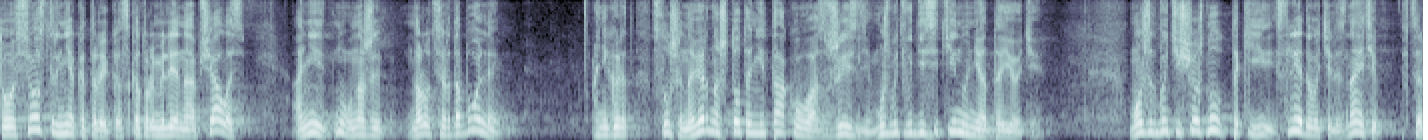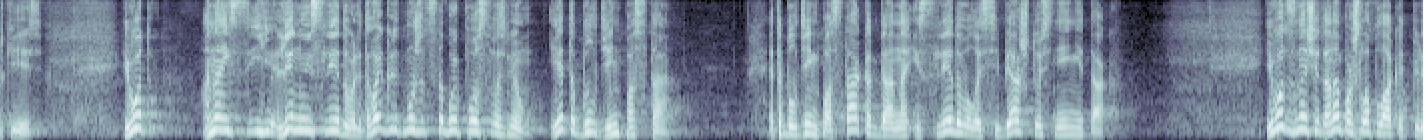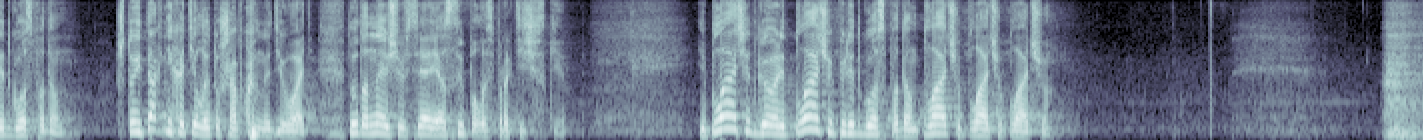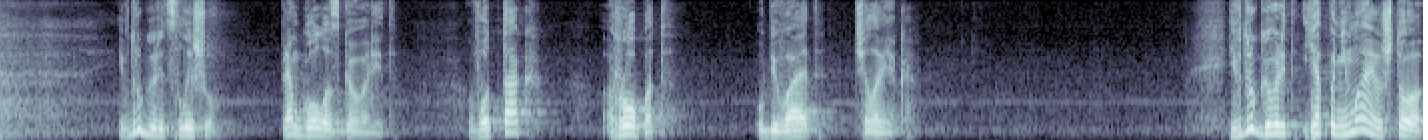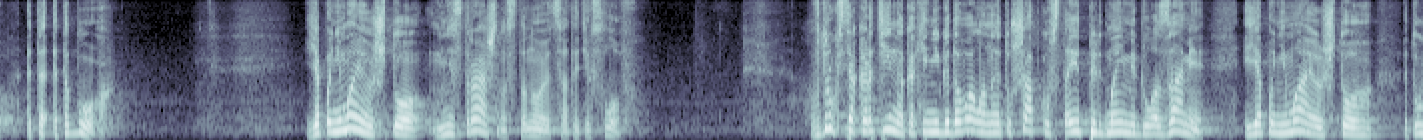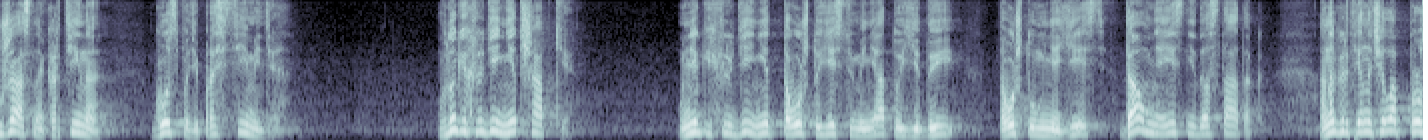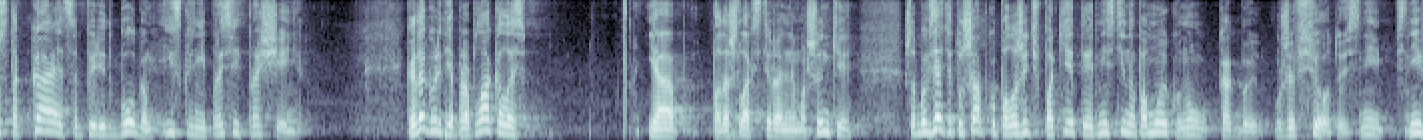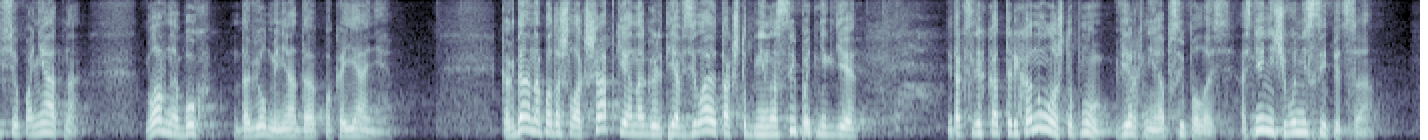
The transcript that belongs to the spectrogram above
то сестры некоторые, с которыми Лена общалась, они, ну, у нас же народ сердобольный, они говорят, слушай, наверное, что-то не так у вас в жизни. Может быть, вы десятину не отдаете. Может быть, еще, ну, такие исследователи, знаете, в церкви есть. И вот она, и Лену исследовали. Давай, говорит, может, с тобой пост возьмем. И это был день поста. Это был день поста, когда она исследовала себя, что с ней не так. И вот, значит, она пошла плакать перед Господом что и так не хотела эту шапку надевать. Тут она еще вся и осыпалась практически. И плачет, говорит, плачу перед Господом, плачу, плачу, плачу. И вдруг, говорит, слышу, прям голос говорит, вот так ропот убивает человека. И вдруг говорит, я понимаю, что это, это Бог. Я понимаю, что мне страшно становится от этих слов. Вдруг вся картина, как я негодовала на эту шапку, встает перед моими глазами, и я понимаю, что это ужасная картина. Господи, прости меня. У многих людей нет шапки. У многих людей нет того, что есть у меня, той еды, того, что у меня есть. Да, у меня есть недостаток. Она говорит, я начала просто каяться перед Богом, искренне просить прощения. Когда, говорит, я проплакалась, я подошла к стиральной машинке, чтобы взять эту шапку, положить в пакет и отнести на помойку, ну, как бы уже все, то есть с ней, с ней все понятно. Главное, Бог довел меня до покаяния. Когда она подошла к шапке, она говорит, я взяла ее так, чтобы не насыпать нигде, и так слегка тряханула, чтобы, ну, верхняя обсыпалась, а с нее ничего не сыпется.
